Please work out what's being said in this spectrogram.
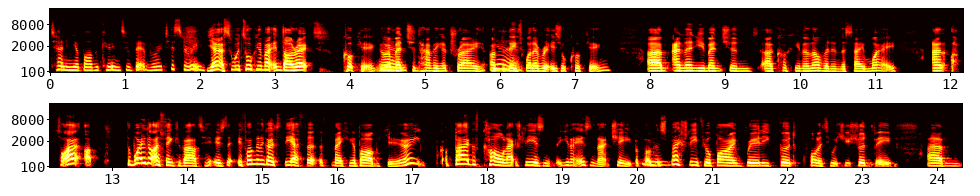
turning your barbecue into a bit of a rotisserie. Yeah, so we're talking about indirect cooking. And I mentioned having a tray underneath Yeah. whatever it is you're cooking. Um, and then you mentioned uh, cooking in an oven in the same way. And uh, so I, I, the way that I think about it is that if I'm going to go to the effort of making a barbecue, a bag of coal actually isn't, you know, isn't that cheap. But, Mm. especially if you're buying really good quality, which you should be. Um,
